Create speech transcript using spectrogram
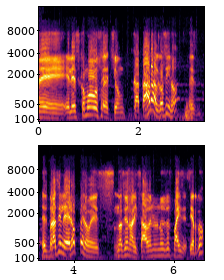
eh, él es como selección Qatar, algo así, ¿no? Es, es brasilero, pero es nacionalizado en uno de esos países, ¿cierto?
